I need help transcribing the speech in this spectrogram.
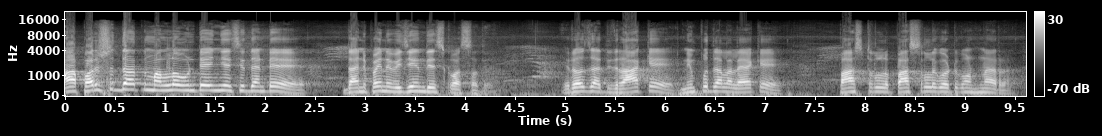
ఆ పరిశుద్ధాత్మ మనలో ఉంటే ఏం చేసిద్దంటే దానిపైన విజయం తీసుకొస్తుంది ఈరోజు అది రాకే నింపుదల లేకే పాస్టర్లు పాస్టర్లు కొట్టుకుంటున్నారు.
